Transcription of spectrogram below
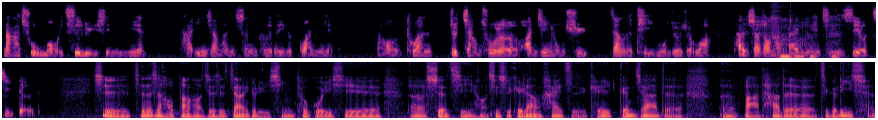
拿出某一次旅行里面他印象很深刻的一个观念。然后突然就讲出了环境永续这样的题目，就会觉得哇，他的小小脑袋里面其实 是有记得的，是真的是好棒哈！就是这样一个旅行，透过一些呃设计哈，其实可以让孩子可以更加的呃把他的这个历程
